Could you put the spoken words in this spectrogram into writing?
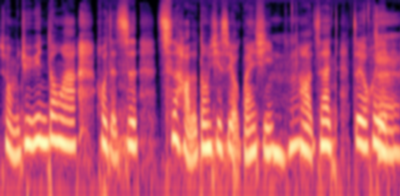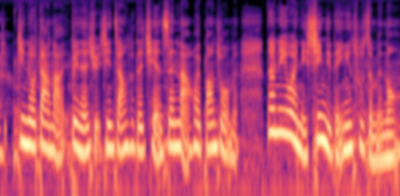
所以我们去运动啊，或者是吃好的东西是有关系。好，在这个会进入大脑变成血清张数的前身呐，会帮助我们。那另外，你心理的因素怎么弄？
